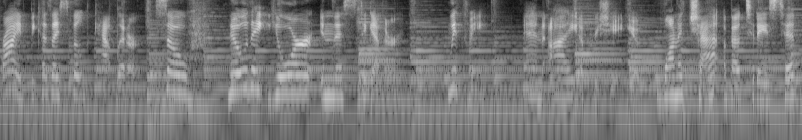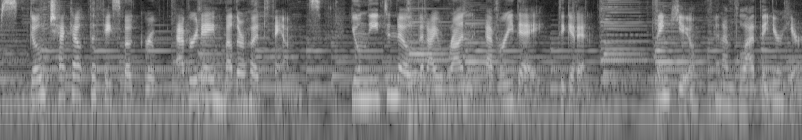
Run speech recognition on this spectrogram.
cried because I spilled cat litter. So know that you're in this together with me, and I appreciate you. Want to chat about today's tips? Go check out the Facebook group Everyday Motherhood Fans. You'll need to know that I run every day to get in. Thank you, and I'm glad that you're here.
